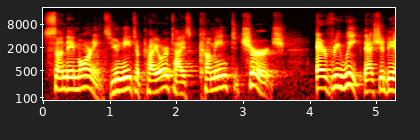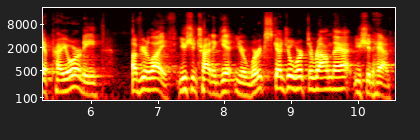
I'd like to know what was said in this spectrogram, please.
Sunday mornings. You need to prioritize coming to church every week. That should be a priority of your life. You should try to get your work schedule worked around that. You should have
